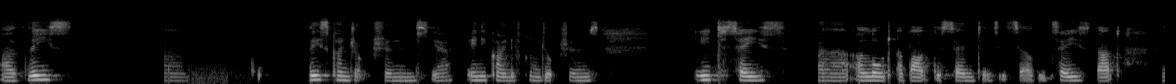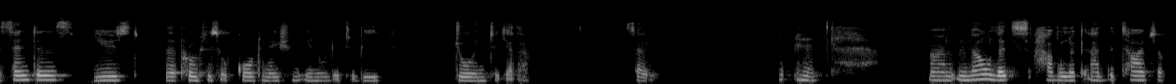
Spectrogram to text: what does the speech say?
uh, these um, these conjunctions, yeah, any kind of conjunctions, it says uh, a lot about the sentence itself. It says that the sentence used the process of coordination in order to be joined together. So And now let's have a look at the types of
